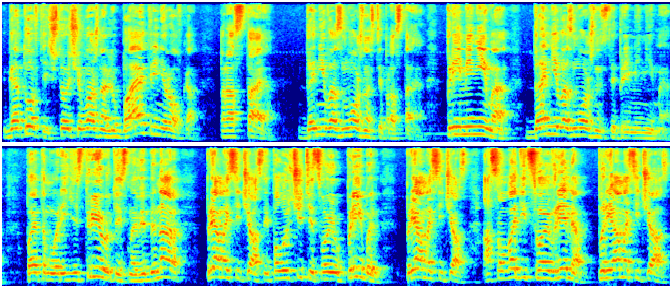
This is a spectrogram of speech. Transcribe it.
Готовьтесь, что очень важно, любая тренировка простая, до невозможности простая, применимая, до невозможности применимая. Поэтому регистрируйтесь на вебинар прямо сейчас и получите свою прибыль прямо сейчас. Освободить свое время прямо сейчас.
